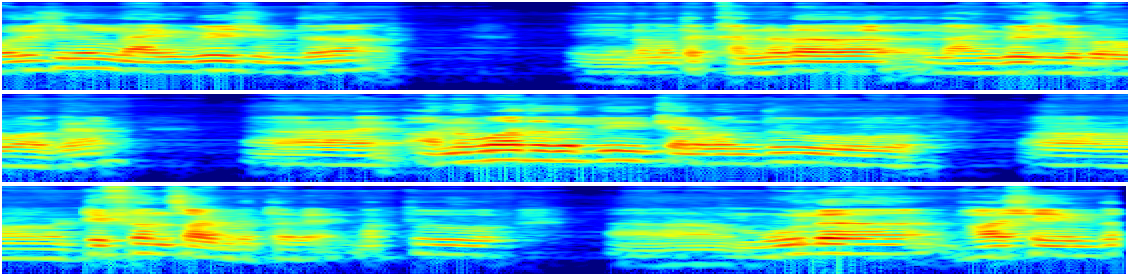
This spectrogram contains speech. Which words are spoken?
ಒರಿಜಿನಲ್ ಲ್ಯಾಂಗ್ವೇಜಿಂದ ನಮ್ಮಂಥ ಕನ್ನಡ ಲ್ಯಾಂಗ್ವೇಜ್ಗೆ ಬರುವಾಗ ಅನುವಾದದಲ್ಲಿ ಕೆಲವೊಂದು ಡಿಫ್ರೆನ್ಸ್ ಆಗಿಬಿಡುತ್ತವೆ. ಮತ್ತು ಮೂಲ ಭಾಷೆಯಿಂದ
